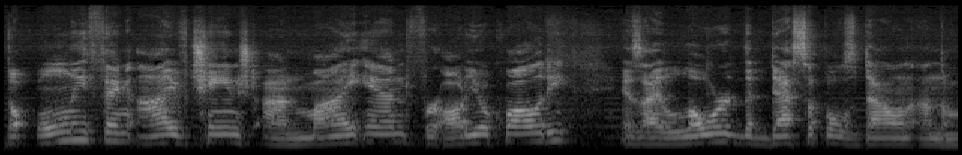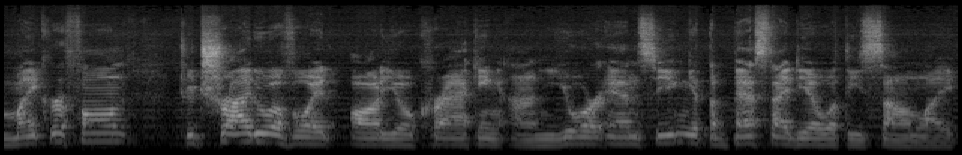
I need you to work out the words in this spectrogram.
The only thing I've changed on my end for audio quality is I lowered the decibels down on the microphone to try to avoid audio cracking on your end so you can get the best idea what these sound like.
